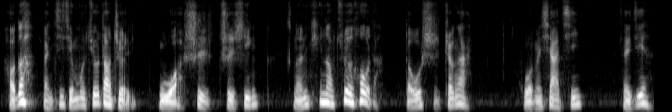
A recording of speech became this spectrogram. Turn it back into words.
好的，本期节目就到这里。我是志新，能听到最后的都是真爱。我们下期再见。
